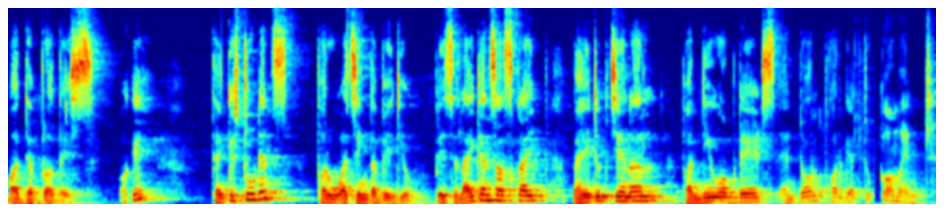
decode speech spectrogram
madhya pradesh. Okay? Thank you students for watching the video. Please like and subscribe my youtube channel for new updates. And don't forget to comment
